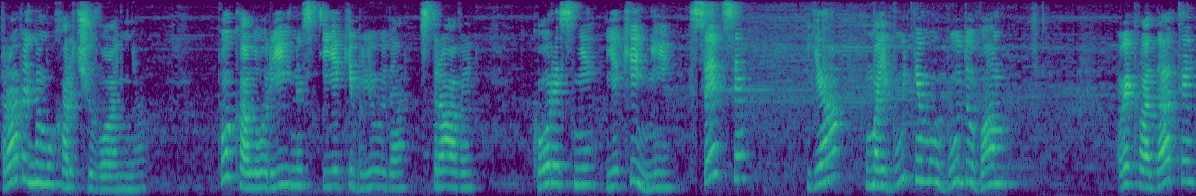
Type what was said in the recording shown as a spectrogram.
правильному харчуванню, по калорійності, які блюда, страви, корисні, які ні. Все це я в майбутньому буду вам викладати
